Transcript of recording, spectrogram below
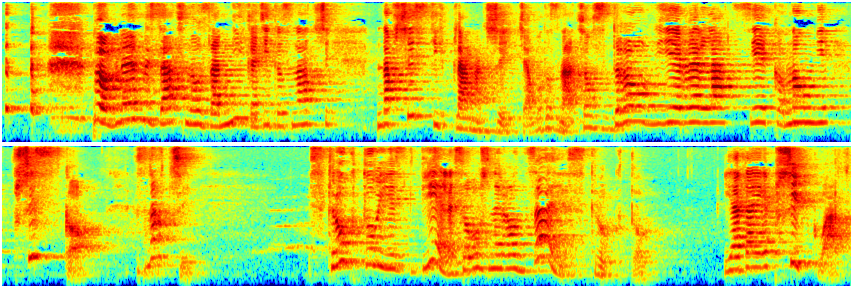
Problemy zaczną zanikać i to znaczy na wszystkich planach życia, bo to znaczy o zdrowie, relacje, ekonomię, wszystko. Znaczy, struktur jest wiele, są różne rodzaje struktur. Ja daję przykład.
